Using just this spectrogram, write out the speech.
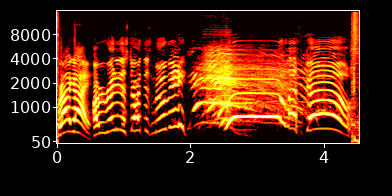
Rye guy, are we ready to start this movie? Yeah! Woo! Let's go!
